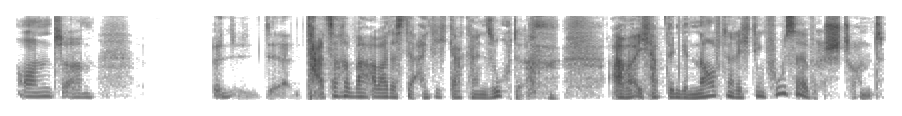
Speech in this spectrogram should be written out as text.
Und ähm, Tatsache war aber, dass der eigentlich gar keinen suchte. Aber ich habe den genau auf den richtigen Fuß erwischt und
